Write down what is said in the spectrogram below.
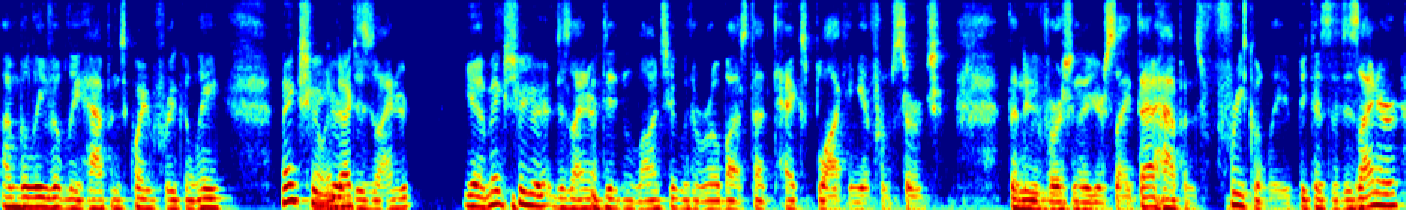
unbelievably happens quite frequently. Make sure no you're designer. Yeah, make sure your designer didn't launch it with a robots.txt blocking it from search, the new version of your site. That happens frequently because the designer,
